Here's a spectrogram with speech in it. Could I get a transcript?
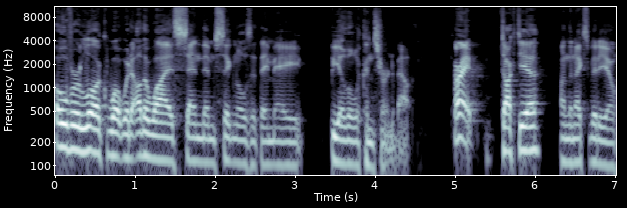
overlook what would otherwise send them signals that they may be a little concerned about. All right. Talk to you on the next video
